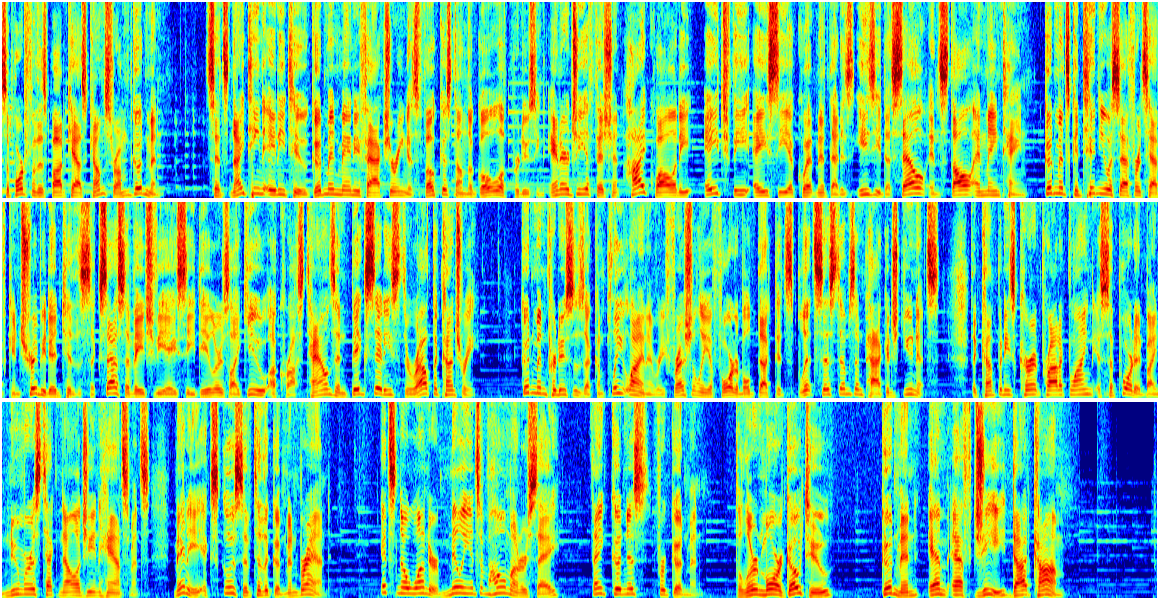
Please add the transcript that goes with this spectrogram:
Support for this podcast comes from Goodman. Since 1982, Goodman Manufacturing is focused on the goal of producing energy efficient, high quality HVAC equipment that is easy to sell, install, and maintain. Goodman's continuous efforts have contributed to the success of HVAC dealers like you across towns and big cities throughout the country. Goodman produces a complete line of refreshingly affordable ducted split systems and packaged units. The company's current product line is supported by numerous technology enhancements, many exclusive to the Goodman brand. It's no wonder millions of homeowners say, Thank goodness for Goodman. To learn more, go to goodmanmfg.com.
